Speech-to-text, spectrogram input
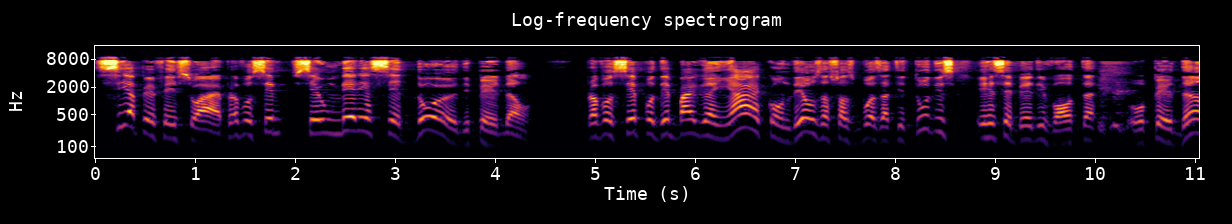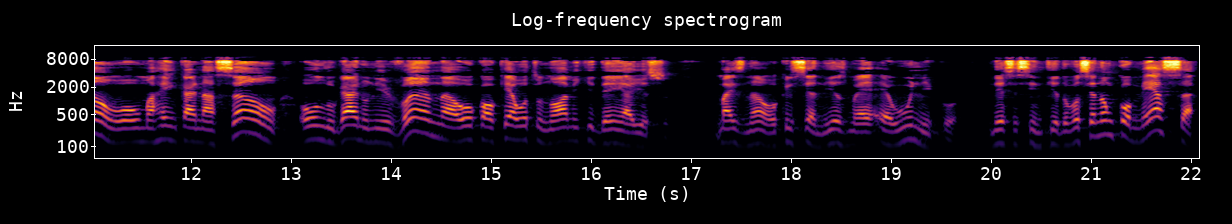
se aperfeiçoar, para você ser um merecedor de perdão para você poder barganhar com Deus as suas boas atitudes e receber de volta o perdão, ou uma reencarnação, ou um lugar no Nirvana, ou qualquer outro nome que deem a isso. Mas não, o cristianismo é, é único nesse sentido. Você não começa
